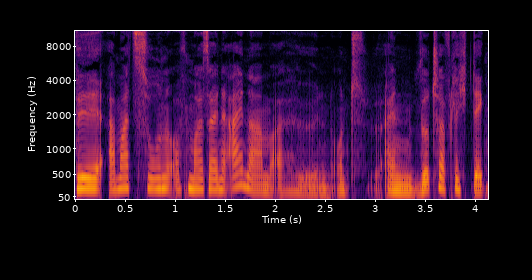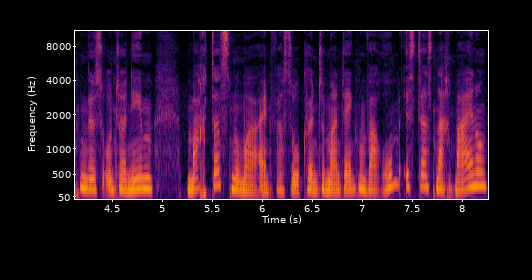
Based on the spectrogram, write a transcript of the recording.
will Amazon offenbar seine Einnahmen erhöhen. Und ein wirtschaftlich denkendes Unternehmen macht das nun mal einfach so, könnte man denken. Warum ist das nach Meinung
